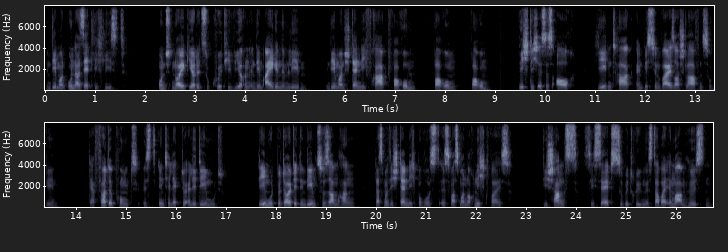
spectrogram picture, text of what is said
indem man unersättlich liest. Und Neugierde zu kultivieren in dem eigenen Leben, indem man ständig fragt, warum, warum, warum. Wichtig ist es auch, jeden Tag ein bisschen weiser schlafen zu gehen. Der vierte Punkt ist intellektuelle Demut. Demut bedeutet in dem Zusammenhang, dass man sich ständig bewusst ist, was man noch nicht weiß. Die Chance, sich selbst zu betrügen, ist dabei immer am höchsten.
